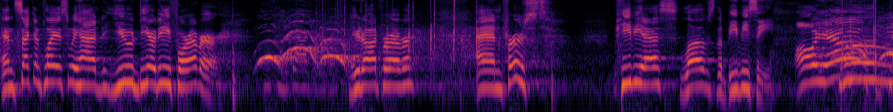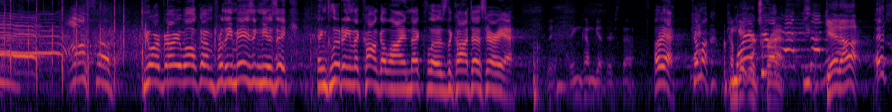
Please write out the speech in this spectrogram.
In second place, we had UDOD Forever. UDOD Forever. And first, PBS loves the BBC. Oh, yeah? Awesome. You are very welcome for the amazing music, including the conga line that closed the contest area. They can come get their stuff. Oh, yeah. Come on. Come Why get your aren't you- crap. you- Get up. It's-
